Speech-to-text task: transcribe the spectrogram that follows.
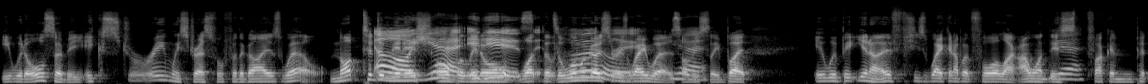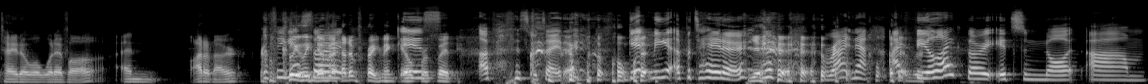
it would also be extremely stressful for the guy as well not to Oh, diminish yeah, it or belittle what the, the woman goes through is way worse Yeah. obviously but it would be you know if she's waking up at four like i want this Yeah. fucking potato or whatever and i don't know i've clearly is, never though, had a pregnant girlfriend but Up this potato. Get me a potato. yeah right now. I feel like though it's not um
